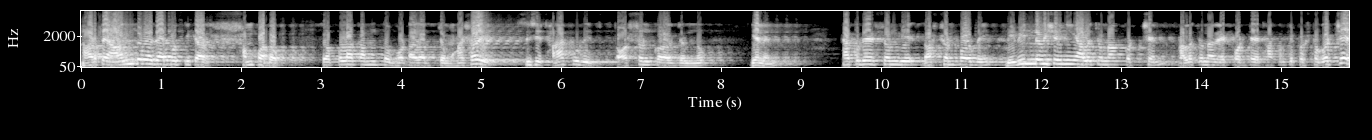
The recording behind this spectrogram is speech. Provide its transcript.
ভারতে আনন্দবাজার পত্রিকার সম্পাদক চপলাকান্ত ভট্টাচার্য মহাশয় শ্রী শ্রী ঠাকুরের দর্শন করার জন্য গেলেন। ঠাকুরের সঙ্গে দর্শন পর্বে বিভিন্ন বিষয় নিয়ে আলোচনা করছেন। আলোচনার এক পর্যায়ে ঠাকুরকে প্রশ্ন করছেন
